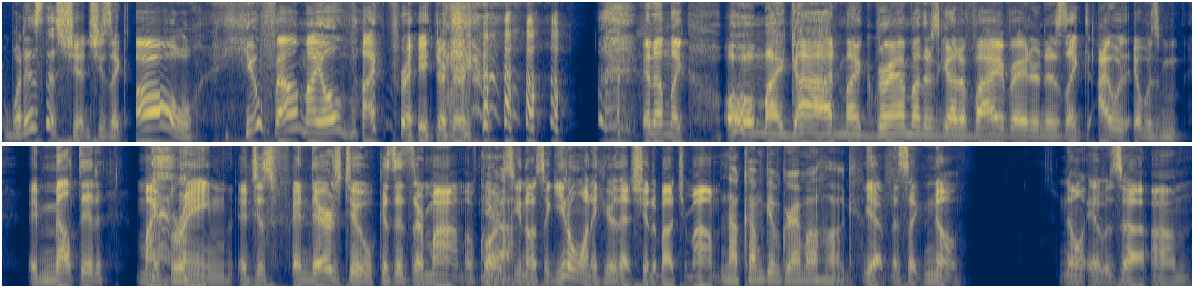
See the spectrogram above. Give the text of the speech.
What is this shit?" And she's like, "Oh, you found my old vibrator." and I'm like, "Oh my god, my grandmother's got a vibrator." And it's like, I was, it was, it melted my brain. it just, and theirs too, because it's their mom, of course. Yeah. You know, it's like you don't want to hear that shit about your mom. now come give grandma a hug. Yeah, it's like no, no. It was a um,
